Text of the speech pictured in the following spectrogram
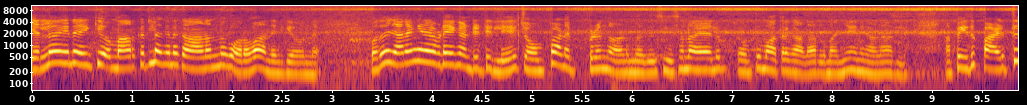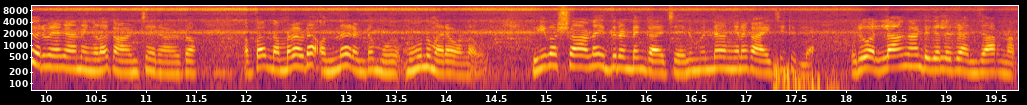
യെല്ലോ ഇങ്ങനെ എനിക്ക് മാർക്കറ്റിൽ അങ്ങനെ കാണുന്ന കുറവാണ് എനിക്ക് തോന്നുന്നത് പൊതുവെ ഞാനങ്ങനെ എവിടെയും കണ്ടിട്ടില്ലേ. ചുമപ്പാണ് എപ്പോഴും കാണുന്നത്. സീസൺ ആയാലും ചുമപ്പ് മാത്രമേ കാണാറുള്ളൂ. മഞ്ഞ അങ്ങനെ കാണാറില്ല. അപ്പോൾ ഇത് പഴുത്ത് വരുമ്പോൾ ഞാൻ നിങ്ങളെ കാണിച്ചു തരാം കേട്ടോ. അപ്പോൾ നമ്മളവിടെ ഒന്ന് രണ്ട് മൂന്ന് മൂന്ന് മരം ഉള്ളത് ഈ വർഷമാണ് ഇത് രണ്ടും കായ്ച്ചത് അതിന് മുന്നേ അങ്ങനെ കായ്ച്ചിട്ടില്ല ഒരു കൊല്ലാങ്ങാണ്ട് ഇതിലൊരു അഞ്ചാറെണ്ണം.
